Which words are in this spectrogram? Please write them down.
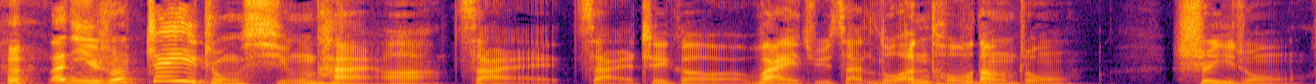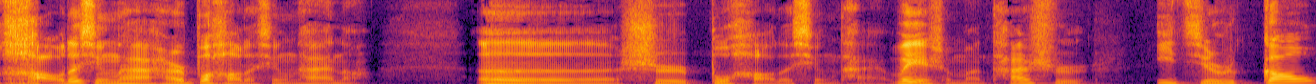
那你说这种形态啊，在在这个外局在峦头当中，是一种好的形态还是不好的形态呢？呃，是不好的形态。为什么？它是一节儿高，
